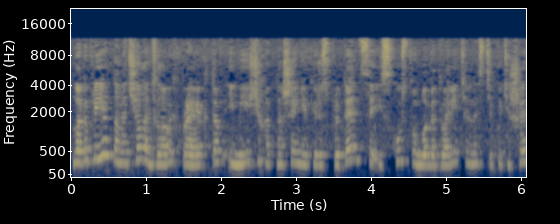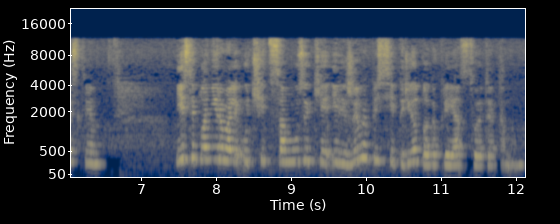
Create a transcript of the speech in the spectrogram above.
Благоприятно начало деловых проектов, имеющих отношение к юриспруденции, искусству, благотворительности, путешествиям. Если планировали учиться музыке или живописи, период благоприятствует этому.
